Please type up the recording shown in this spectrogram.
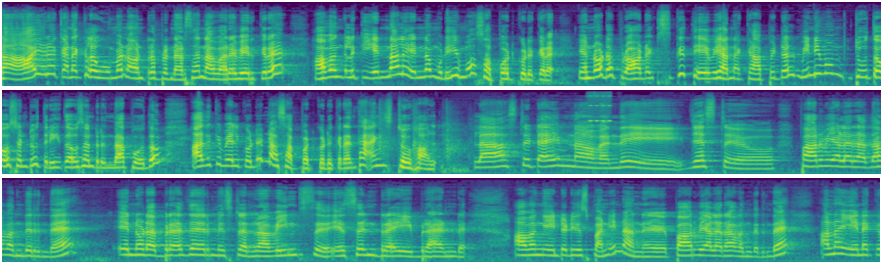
நான் ஆயிரக்கணக்கில் உமன் ஆண்டர்பிரனர்ஸை நான் வரவேற்கிறேன். அவங்களுக்கு என்னால் என்ன முடியுமோ சப்போர்ட் கொடுக்குறேன். என்னோட ப்ராடக்ட்ஸ்க்கு தேவையான capital minimum two thousand to three thousand இருந்தால் போதும். அதுக்கு மேல் கொண்டு நான் சப்போர்ட் கொடுக்குறேன். Thanks to all last time நான் வந்து ஜஸ்ட் பார்வையாளராக தான் வந்திருந்தேன். என்னோட brother mister Raveens SN dry brand அவங்க இன்ட்ரடியூஸ் பண்ணி நான் பார்வையாளராக வந்திருந்தேன். ஆனால் எனக்கு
